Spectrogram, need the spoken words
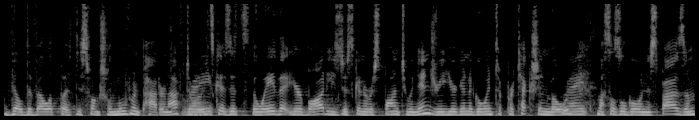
they'll develop a dysfunctional movement pattern afterwards Right. because it's the way that your body's just going to respond to an injury. You're going to go into protection mode. Right. Muscles will go into spasm,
